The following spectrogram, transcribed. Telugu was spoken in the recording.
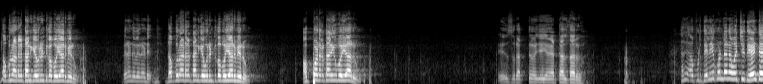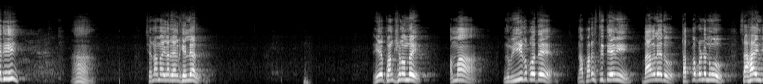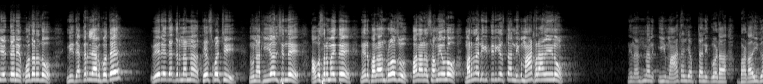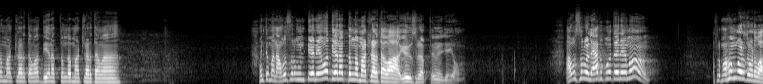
డబ్బులు అడగటానికి ఎవరింటికో పోయారు మీరు? వినండి వినండి. డబ్బులు అడగటానికి ఎవరింటికో పోయారు మీరు? అప్పు అడగటానికి పోయారు? ఏసు రక్తం చేయం ఎట్ట వెళ్తారు? అరే అప్పుడు తెలియకుండానే వచ్చింది. ఏంటి అది చిన్నమ్మాయి గారి దగ్గరికి వెళ్ళారు. ఏ ఫంక్షన్ ఉంది? అమ్మా నువ్వు ఈయకపోతే నా పరిస్థితి ఏమి? బాగలేదు. తప్పకుండా నువ్వు సహాయం చేస్తేనే కుదరదు. నీ దగ్గర లేకపోతే వేరే దగ్గర నన్న తీసుకొచ్చి నువ్వు నాకు ఇవ్వాల్సిందే అవసరమైతే నేను ఫలానా రోజు ఫలానా సమయంలో మరలా నీకు తిరిగిస్తాను. నీకు మాట రానేను నేను. అంటున్నాను ఈ మాటలు చెప్పడానికి కూడా బడాయిగా మాట్లాడతావా దీనత్వంగా మాట్లాడతావా? అంటే మన అవసరం ఉంటేనేమో దీనత్వంగా మాట్లాడతావా? ఏ విశ్రక్తమే చేయం అవసరం లేకపోతేనేమో అసలు మొహం కూడా చూడవా?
